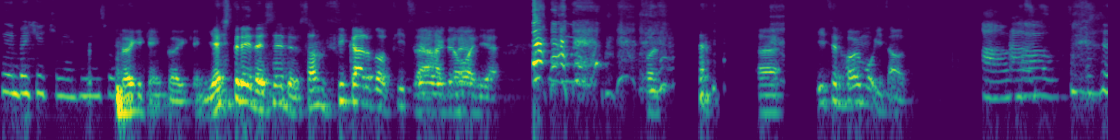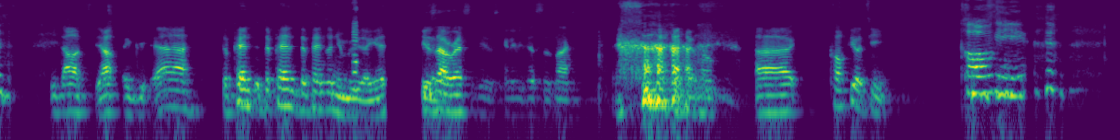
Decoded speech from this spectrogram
Yeah, Burger King, I think as well. Burger King. Burger King. Yesterday they said there was some Ficardo pizza. Yeah, I we had no didn't. idea. but, uh, eat at home or eat out? Out. Out. Eat out. Yeah, agree. Yeah, depend depend depends on your mood, I guess. Use our recipe. It's going to be just as nice. uh, coffee or tea? Coffee.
